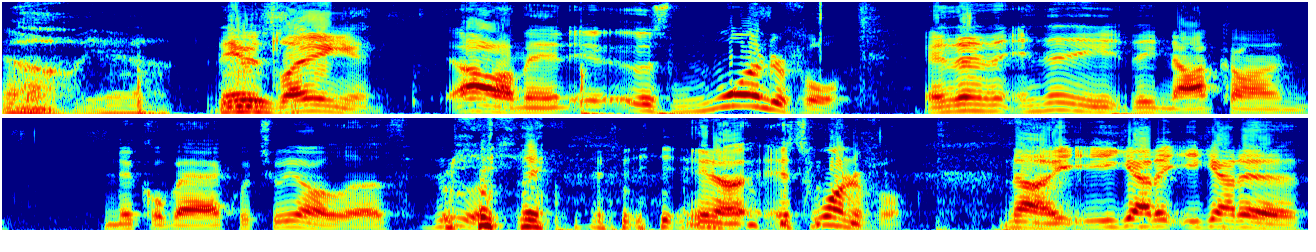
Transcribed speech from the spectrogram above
Oh yeah. that he was laying in. Oh man, it, was wonderful. And then and then they, they knock on Nickelback, which we all love. Who loves it? you know, it's wonderful. No, you gotta you gotta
